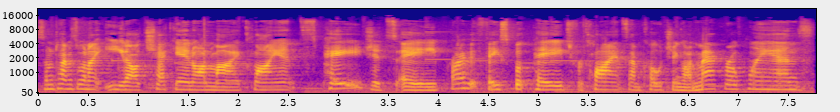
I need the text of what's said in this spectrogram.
sometimes when I eat, I'll check in on my clients page. It's a private Facebook page for clients I'm coaching on macro plans.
